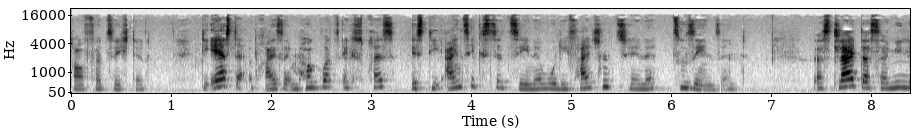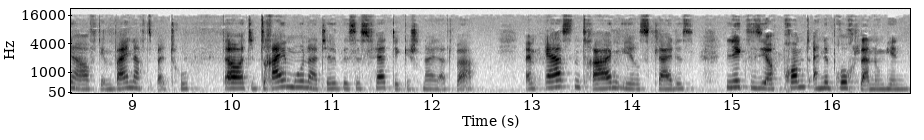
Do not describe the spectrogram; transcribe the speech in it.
darauf verzichtet. Die erste Abreise im Hogwarts Express ist die einzigste Szene, wo die falschen Zähne zu sehen sind. Das Kleid, das Hermine auf dem Weihnachtsball trug, dauerte drei Monate, bis es fertig geschneidert war. Beim ersten Tragen ihres Kleides legte sie auch prompt eine Bruchlandung hin.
